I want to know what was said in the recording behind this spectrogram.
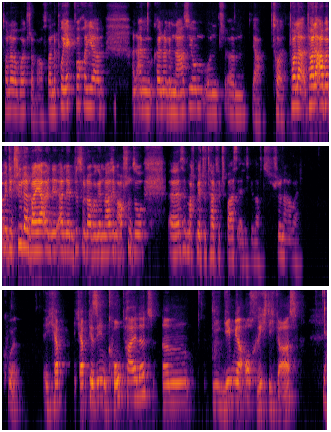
toller Workshop auch. Es war eine Projektwoche hier am, an einem Kölner Gymnasium und ähm, ja, toll. Tolle, tolle Arbeit mit den Schülern war ja den, an dem Düsseldorfer Gymnasium auch schon so. Äh, es macht mir total viel Spaß, ehrlich gesagt. Schöne Arbeit. Cool. Ich habe ich hab gesehen, Copilot, ähm, die geben ja auch richtig Gas. Ja.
